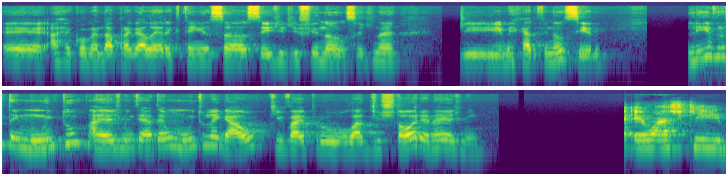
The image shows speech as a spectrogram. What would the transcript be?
é, a recomendar para a galera que tem essa sede de finanças, né, de mercado financeiro. Livro tem muito, a Yasmin tem até um muito legal que vai para o lado de história, né, Yasmin? Eu acho que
